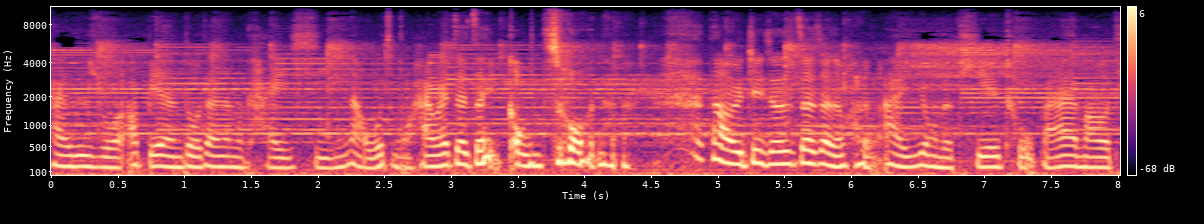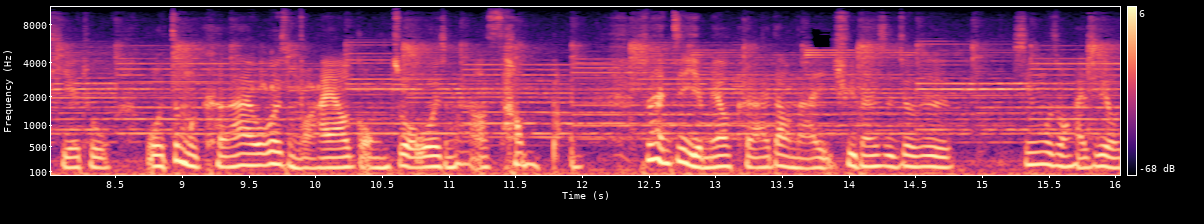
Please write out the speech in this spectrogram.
慨，是说啊，别人都在那么开心，那我怎么还会在这里工作呢？他有一句就是这阵子很爱用的贴图，白爱猫的贴图。我这么可爱，为什么还要工作？我为什么还要上班？虽然自己也没有可爱到哪里去，但是就是心目中还是有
